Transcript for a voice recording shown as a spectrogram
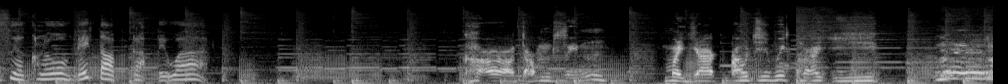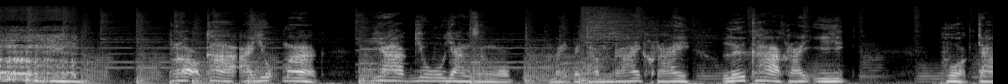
เสือโคร่งได้ตอบกลับไปว่า ข้าจำศีลไม่อยากเอาชีวิตใครอีก เพราะข้าอายุมาก อยากอยู่อย่างสงบ ไม่ไปทำร้ายใคร หรือฆ่าใครอีก พวกเจ้า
